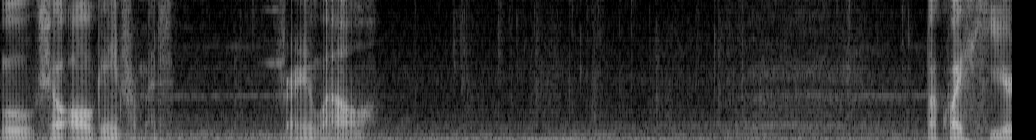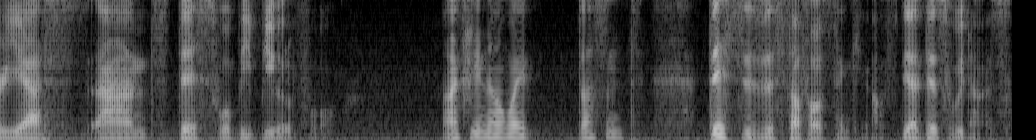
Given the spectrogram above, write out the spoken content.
we'll shall all gain from it. Very well. Not quite here yet, and this will be beautiful. Actually, no, wait, doesn't. This is the stuff I was thinking of. Yeah, this will be nice.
